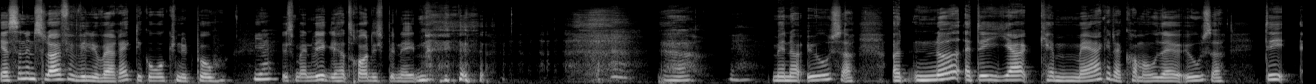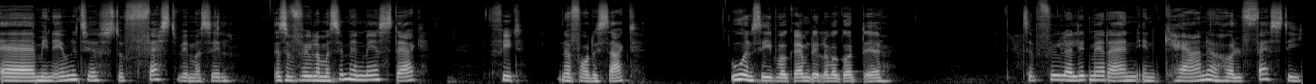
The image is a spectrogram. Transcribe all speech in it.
ja, sådan en sløjfe vil jo være rigtig god at knytte på, ja. hvis man virkelig har trådt i spinaten. ja. ja. Men at øve sig. Og noget af det, jeg kan mærke, der kommer ud af at øve sig, det er min evne til at stå fast ved mig selv. Altså jeg føler mig simpelthen mere stærk, Fedt. når jeg får det sagt. Uanset hvor grimt eller hvor godt det er. Så føler jeg lidt mere, at der er en, en kerne at holde fast i.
